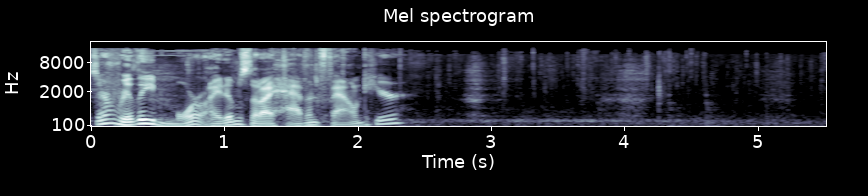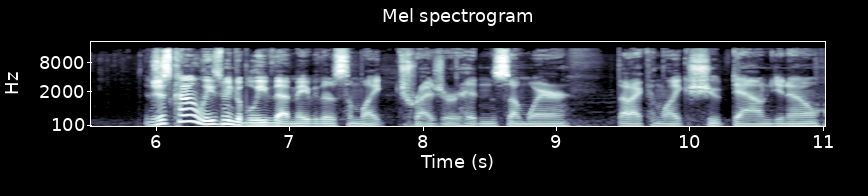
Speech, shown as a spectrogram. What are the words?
Is there really more items that I haven't found here? It just kind of leads me to believe that maybe there's some, like, treasure hidden somewhere that I can, like, shoot down, you know?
